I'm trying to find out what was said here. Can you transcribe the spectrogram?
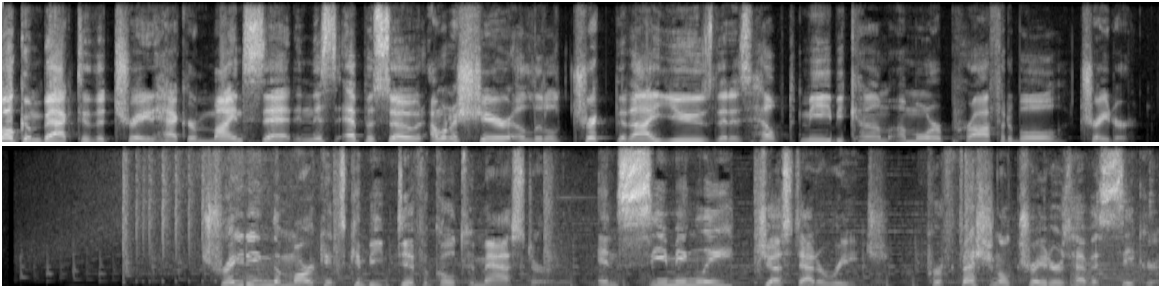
Welcome back to the Trade Hacker Mindset. In this episode, I want to share a little trick that I use that has helped me become a more profitable trader. Trading the markets can be difficult to master and seemingly just out of reach. Professional traders have a secret.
